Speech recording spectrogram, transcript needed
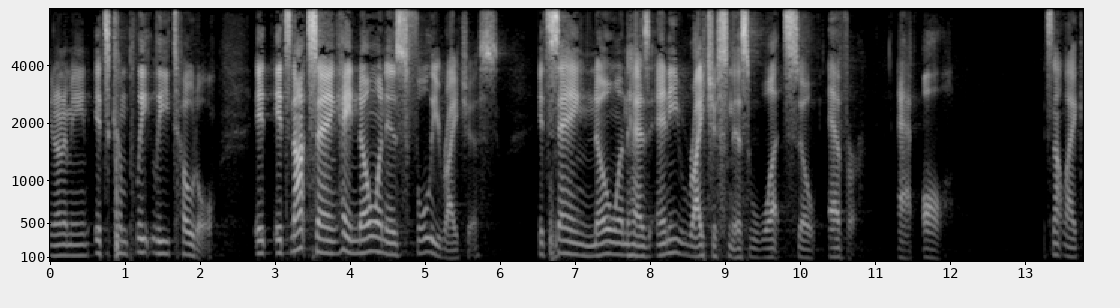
You know what I mean? It's completely total. It, it's not saying, hey, no one is fully righteous. It's saying no one has any righteousness whatsoever at all. It's not like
